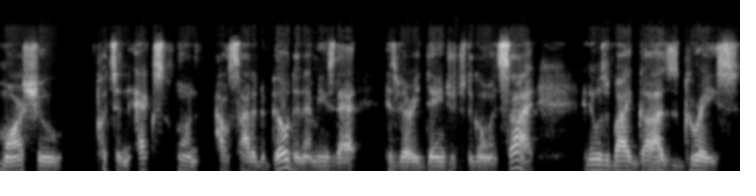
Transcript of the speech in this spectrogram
marshal puts an x on outside of the building that means that it's very dangerous to go inside. And it was by god's grace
